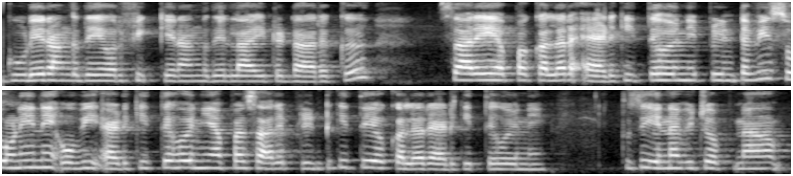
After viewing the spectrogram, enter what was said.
ਗੂੜੇ ਰੰਗ ਦੇ ਔਰ ਫਿੱਕੇ ਰੰਗ ਦੇ ਲਾਈਟ ਡਾਰਕ ਸਾਰੇ ਆਪਾਂ ਕਲਰ ਐਡ ਕੀਤੇ ਹੋਏ ਨੇ। ਪ੍ਰਿੰਟ ਵੀ ਸੋਹਣੇ ਨੇ, ਉਹ ਵੀ ਐਡ ਕੀਤੇ ਹੋਏ ਨੇ, ਆਪਾਂ ਸਾਰੇ ਪ੍ਰਿੰਟ ਕੀਤੇ, ਉਹ ਕਲਰ ਐਡ ਕੀਤੇ ਹੋਏ ਨੇ। ਤੁਸੀਂ ਇਹਨਾਂ ਵਿੱਚੋਂ ਆਪਣਾ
